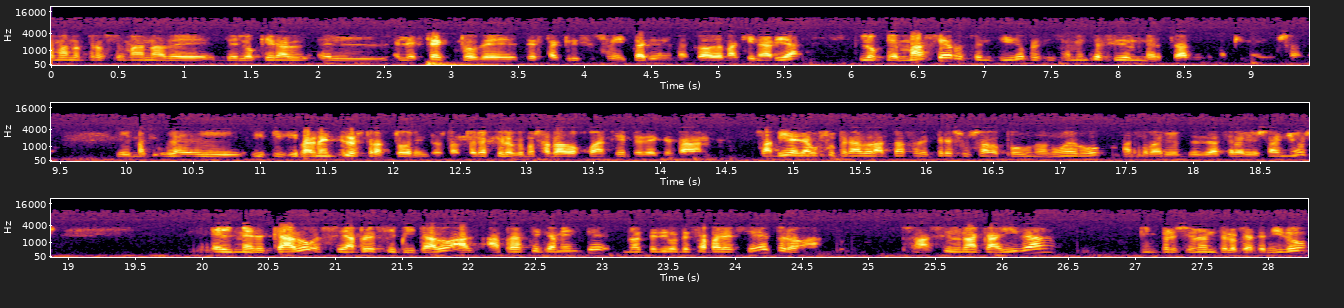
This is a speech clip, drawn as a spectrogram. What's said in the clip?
semana tras semana de, de lo que era el, el, efecto de, esta crisis sanitaria en el mercado de maquinaria, lo que más se ha resentido precisamente ha sido el mercado de maquinaria usada. El, y principalmente los tractores. Los tractores que lo que hemos hablado, Juan, siempre de que estaban, se había ya superado la tasa de tres usados por uno nuevo hace varios, desde hace varios años. El mercado se ha precipitado a, a prácticamente, no te digo desaparecer, pero ha sido una caída impresionante lo que ha tenido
